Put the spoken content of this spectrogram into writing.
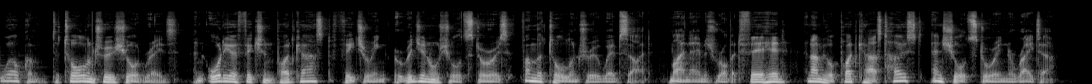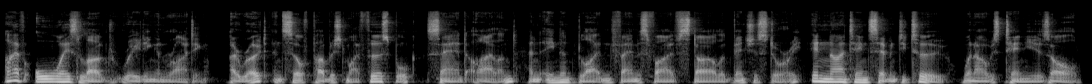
Welcome to Tall and True Short Reads, an audio fiction podcast featuring original short stories from the Tall and True website. My name is Robert Fairhead, and I'm your podcast host and short story narrator. I've always loved reading and writing. I wrote and self published my first book, Sand Island, an Enid Blyton Famous Five style adventure story, in 1972 when I was 10 years old.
